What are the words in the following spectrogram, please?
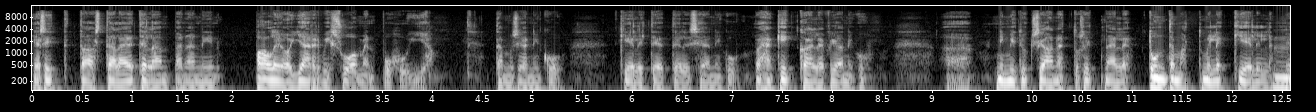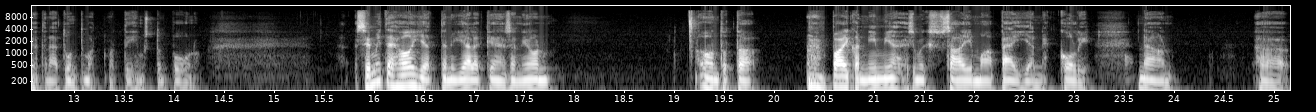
ja sitten taas täällä etelämpänä niin paleojärvi-suomen puhujia. Tämmöisiä niin kuin kielitieteellisiä niin kuin vähän kikkailevia niin kuin, ää, nimityksiä annettu sitten näille tuntemattomille kielille, mm. joita nämä tuntemattomat ihmiset on puhunut. Se, mitä he on jättänyt jälkeensä, niin on, on tota, paikan nimiä, esimerkiksi Saimaa, Päijänne, Koli. Nämä on ää,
